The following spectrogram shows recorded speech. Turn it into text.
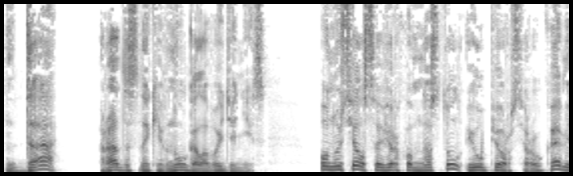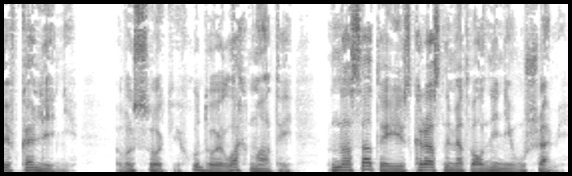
«Да!» — радостно кивнул головой Денис. Он уселся верхом на стул и уперся руками в колени. Высокий, худой, лохматый, носатый и с красными от волнения ушами.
